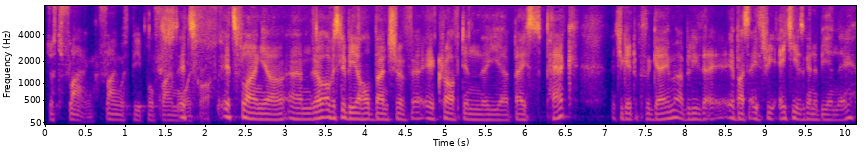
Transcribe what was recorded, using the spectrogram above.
just flying, flying with people, flying more it's, aircraft? it's flying, yeah. Um, there'll obviously be a whole bunch of uh, aircraft in the uh, base pack that you get with the game. I believe the Airbus A380 is going to be in there.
